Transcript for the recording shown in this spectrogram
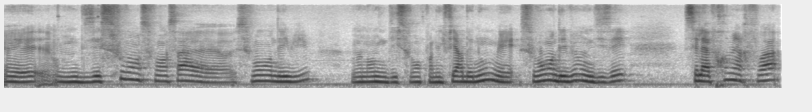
on nous disait souvent, souvent ça, souvent au début. Maintenant, on nous dit souvent qu'on est fiers de nous, mais souvent au début, on nous disait c'est la première fois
